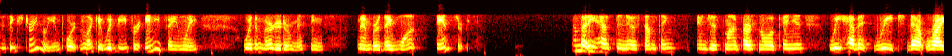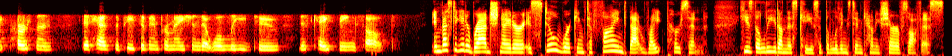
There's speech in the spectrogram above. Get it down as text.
It's extremely important, like it would be for any family with a murdered or missing member. They want answers. Somebody has to know something, and just my personal opinion, we haven't reached that right person that has the piece of information that will lead to this case being solved. Investigator Brad Schneider is still working to find that right person. He's the lead on this case at the Livingston County Sheriff's Office.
